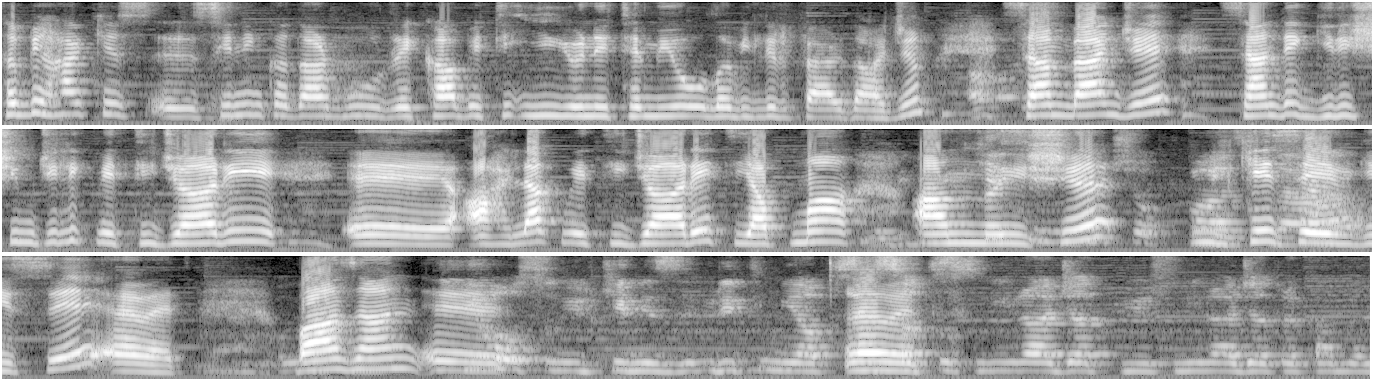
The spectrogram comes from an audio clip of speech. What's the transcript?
Tabii herkes e, senin kadar bu rekabeti iyi yönetemiyor olabilir Ferdacığım. Ama Sen bence sende girişimcilik ve ticari e, ahlak ve ticaret yapma ülke anlayışı, sevgi çok fazla. ülke sevgisi evet. Bazen, e, iyi olsun ülkemiz, üretim yapsın, Evet. satılsın, ihracat büyüsün, ihracat rakamları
